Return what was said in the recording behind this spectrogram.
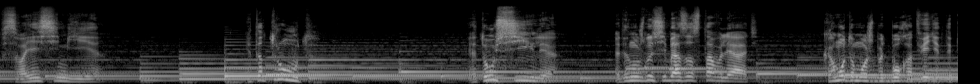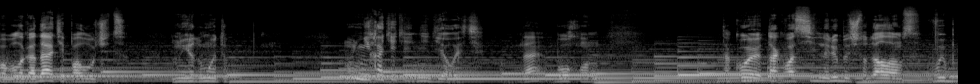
в своей семье. Это труд. Это усилие. Это нужно себя заставлять. Кому-то, может быть, Бог ответит и по благодати получится. Ну, я думаю, это... Ну, не хотите, не делайте. Да? Бог, Он такой, так вас сильно любит, что дал вам выбор,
